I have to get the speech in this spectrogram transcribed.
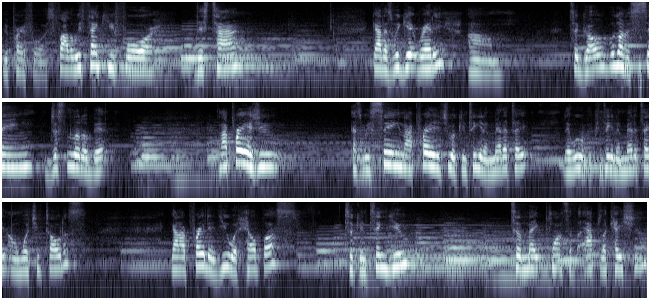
We pray for us. Father, we thank you for this time. God, as we get ready um, to go, we're going to sing just a little bit. And I pray as you, as we sing, I pray that you will continue to meditate, that we will continue to meditate on what you've told us. God, I pray that you would help us to continue to make points of application.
